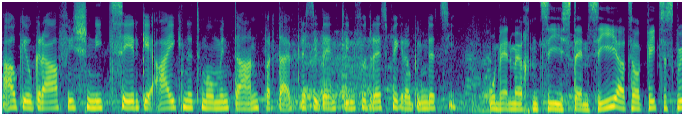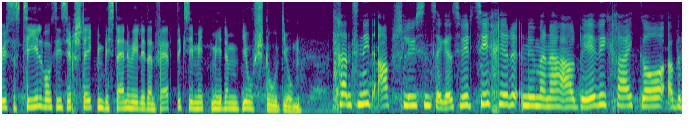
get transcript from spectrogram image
auch geografisch nicht sehr geeignet momentan Parteipräsident Präsidentin von der SP Graubünden zu sein. Und wann möchten Sie es denn sein? Also gibt es ein gewisses Ziel, das Sie sich stecken, bis dann will ich dann fertig sein mit meinem Jus-Studium? Ich kann es nicht abschließend sagen. Es wird sicher nicht mehr eine halbe Ewigkeit gehen, aber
